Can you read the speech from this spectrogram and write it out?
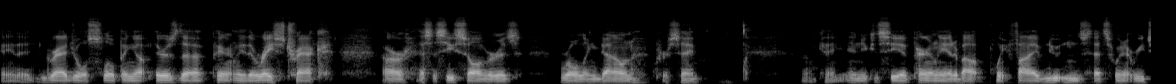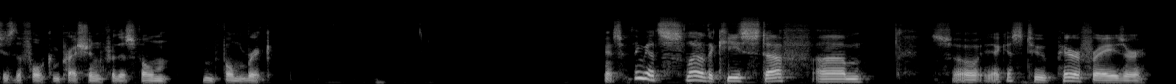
Okay, the gradual sloping up. There's the apparently the racetrack our SSE solver is rolling down per se. Okay, and you can see apparently at about 0.5 newtons, that's when it reaches the full compression for this foam foam brick. Yeah, so I think that's a lot of the key stuff. Um, so I guess to paraphrase or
